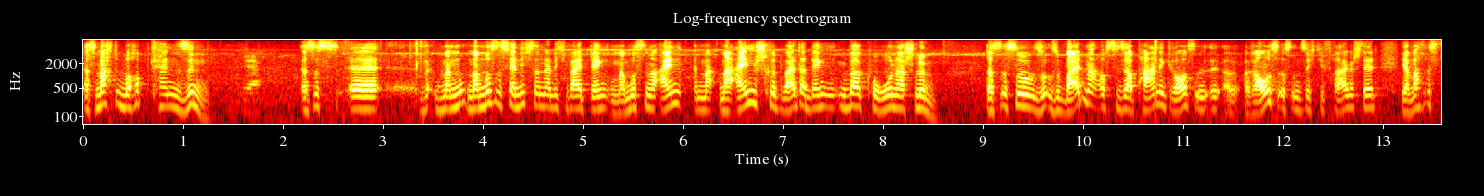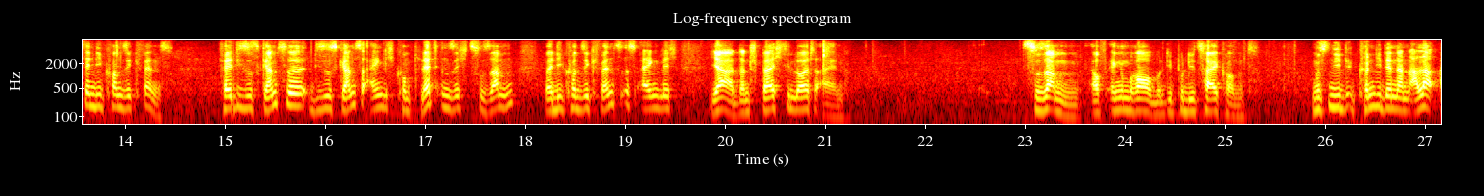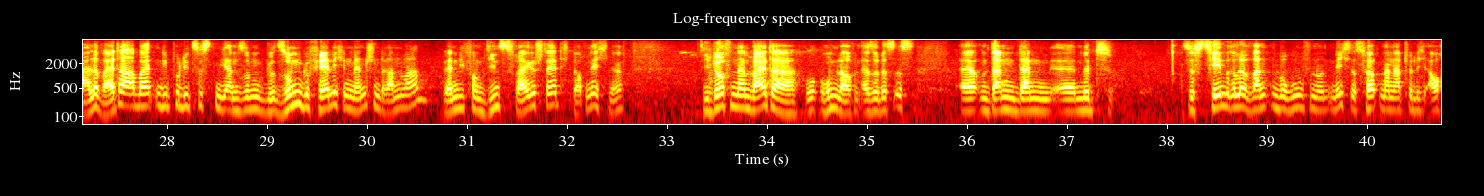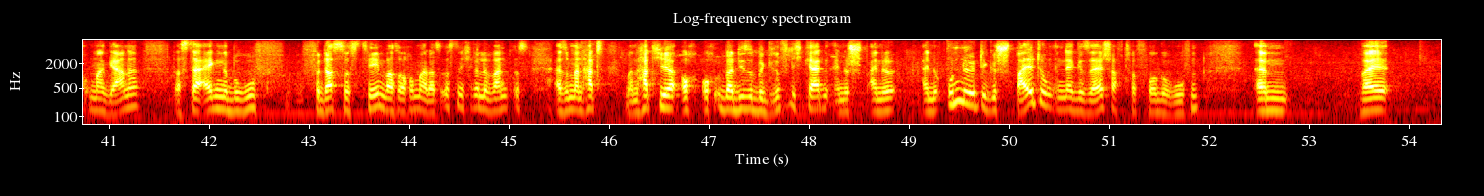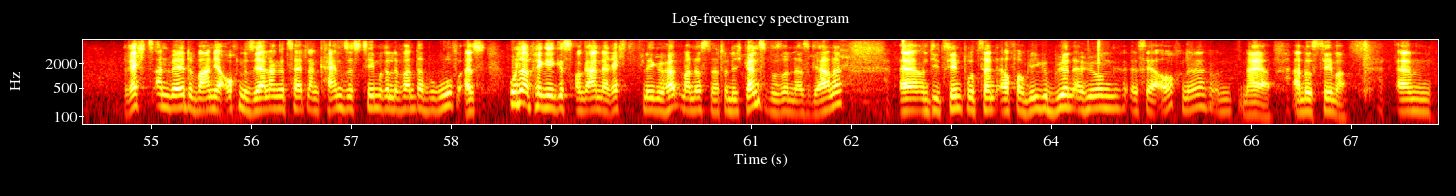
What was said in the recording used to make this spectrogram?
es macht überhaupt keinen Sinn. Ja. Es ist, äh, man, man, muss es ja nicht sonderlich weit denken. Man muss nur ein, mal einen Schritt weiter denken über Corona schlimm. Das ist so, so sobald man aus dieser Panik raus, äh, raus ist und sich die Frage stellt, ja, was ist denn die Konsequenz? Fällt dieses Ganze, dieses Ganze eigentlich komplett in sich zusammen, weil die Konsequenz ist eigentlich, ja, dann sperre ich die Leute ein. Zusammen, auf engem Raum und die Polizei kommt. Müssen die, können die denn dann alle, alle weiterarbeiten, die Polizisten, die an so einem, so einem gefährlichen Menschen dran waren? Werden die vom Dienst freigestellt? Ich glaube nicht. Ne? Die dürfen dann weiter rumlaufen. Also das ist, äh, und dann, dann äh, mit systemrelevanten Berufen und nicht. Das hört man natürlich auch immer gerne, dass der eigene Beruf für das System, was auch immer das ist, nicht relevant ist. Also man hat, man hat hier auch, auch über diese Begrifflichkeiten eine, eine, eine unnötige Spaltung in der Gesellschaft hervorgerufen, ähm, weil Rechtsanwälte waren ja auch eine sehr lange Zeit lang kein systemrelevanter Beruf. Als unabhängiges Organ der Rechtspflege hört man das natürlich ganz besonders gerne. Äh, und die 10% RVG-Gebührenerhöhung ist ja auch, ne? Und naja, anderes Thema. Ähm,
